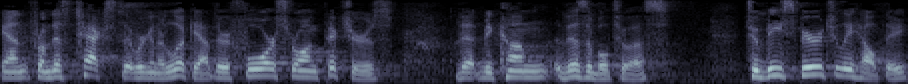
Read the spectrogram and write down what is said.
And from this text that we're going to look at, there are four strong pictures that become visible to us. To be spiritually healthy,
